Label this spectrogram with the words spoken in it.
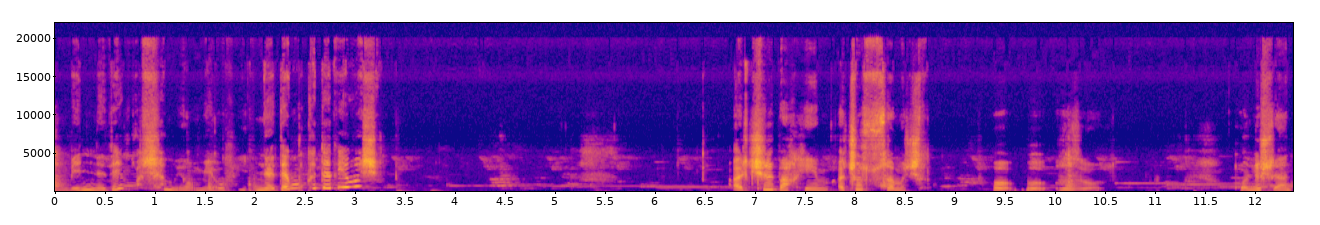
Ben neden koşamıyorum ya? Neden bu kadar yavaş? Açıl bakayım. Açıl susam açıl. O, bu hızlı oldu. Konuş lan.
